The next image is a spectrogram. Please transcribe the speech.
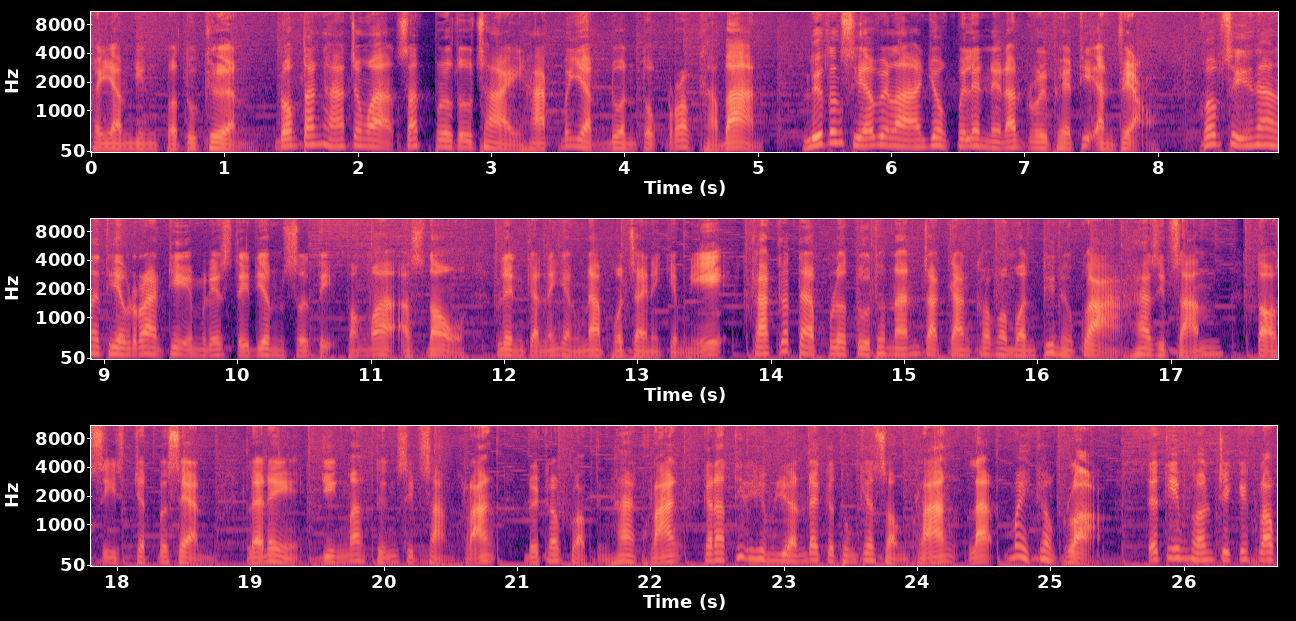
พยายามยิงประตูเขื่อน รวมทั้งหาจังหวะซัดประตูชัยหากไม่อยากดวลตกรอบขาบ้าน หรือต้องเสียเวลายกไปเล่นในนัดรีเพลย์ที่แอนฟิลด์ ครบ45นาทีแรกที่เอมิเรสสเตเดียมสติฟังว่าอาร์เซนอลเล่นกันได้อย่างน่าพอใจในเกมนี้ขาดก็แต่ประตูเท่านั้นจากการครอบครองบอลที่เหนือกว่า 53ต่อ 47%และได้ยิงมากถึง 13 ครั้ง โดยเข้ากรอบถึง 5 ครั้งขณะที่ทีมเยือนได้กระทุ้งแค่ 2 ครั้ง และไม่เข้ากรอบ แต่ทีมของจิกเก้นคลับ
